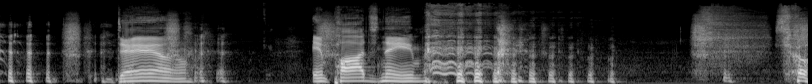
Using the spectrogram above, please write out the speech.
Damn. In Pod's name. So,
